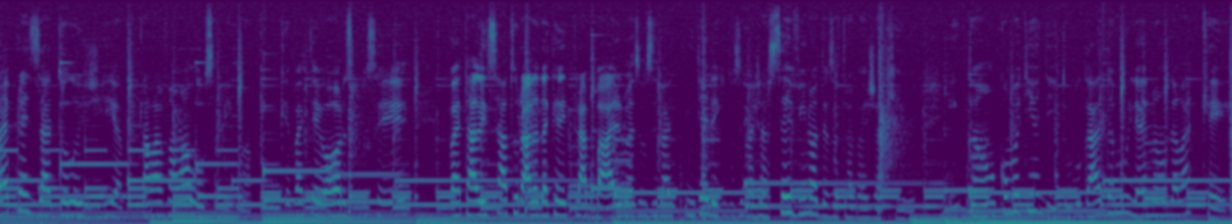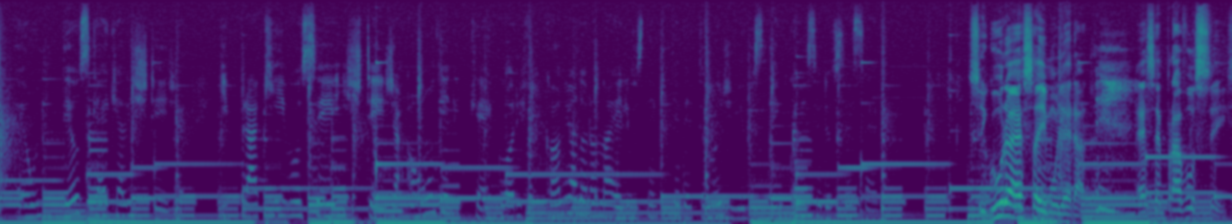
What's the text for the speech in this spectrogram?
vai precisar de teologia para lavar uma louça, minha irmã. Porque vai ter horas que você vai estar ali saturada daquele trabalho, mas você vai entender que você vai estar servindo a Deus através daquilo. Então, como eu tinha dito, o lugar da mulher não é onde ela quer, é onde Deus quer que ela esteja. E para que você esteja onde Ele quer, glorificando e adorando a Ele, você tem que entender teologia, você tem que conhecer Deus você serve. Segura essa aí, mulherada. Essa é pra vocês.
